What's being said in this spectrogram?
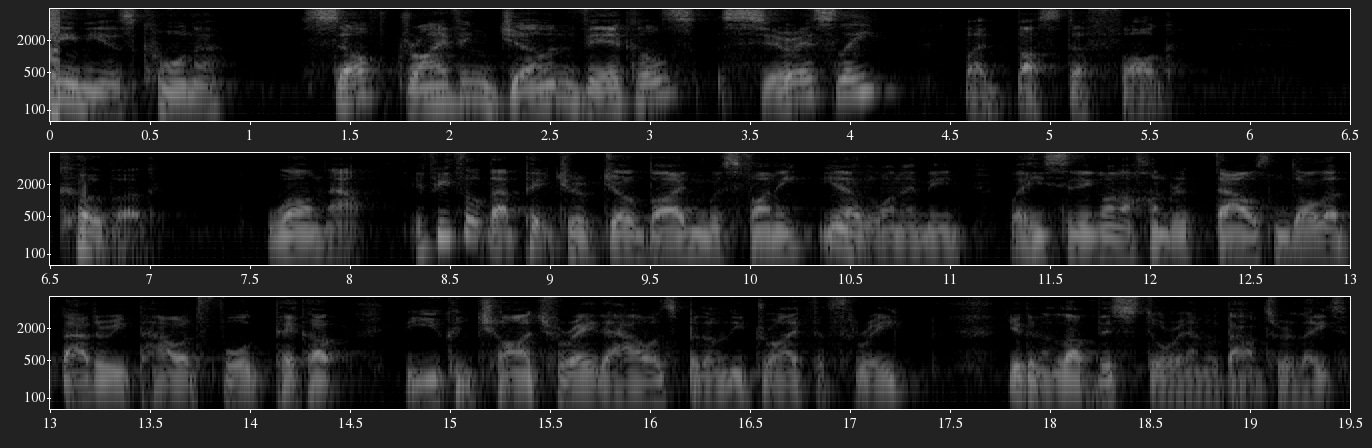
Seniors Corner. Self driving German vehicles? Seriously? by Buster Fogg. Cobourg. Well, now, if you thought that picture of Joe Biden was funny, you know the one I mean, where he's sitting on a $100,000 battery powered Ford pickup that you can charge for eight hours but only drive for three. You're going to love this story I'm about to relate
